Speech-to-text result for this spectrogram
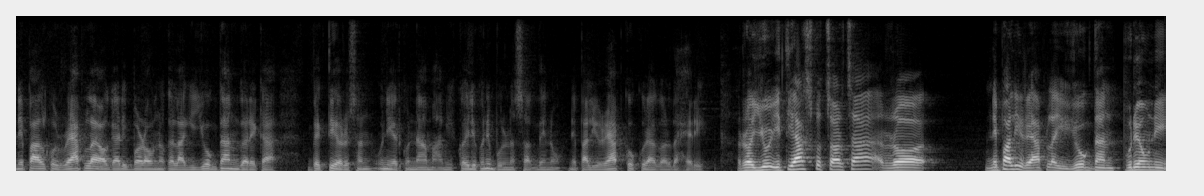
नेपालको ऱ्यापलाई अगाडि बढाउनका लागि योगदान गरेका व्यक्तिहरू छन् उनीहरूको नाम हामी कहिले पनि भुल्न सक्दैनौँ नेपाली ऱ्यापको कुरा गर्दाखेरि। र यो इतिहासको चर्चा र नेपाली ऱ्यापलाई योगदान पुर्याउने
